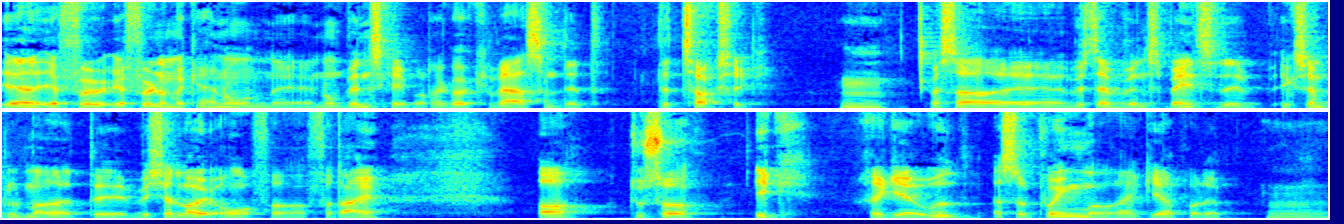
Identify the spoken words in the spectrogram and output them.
jeg, jeg, føler, jeg føler, man kan have nogle, øh, nogle venskaber, der godt kan være sådan lidt, lidt toxic. Mm. Altså, øh, hvis jeg vil vende tilbage til det eksempel med, at øh, hvis jeg løj over for, for dig, og du så ikke reagerer ud, altså på ingen måde reagerer på det, Mm.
